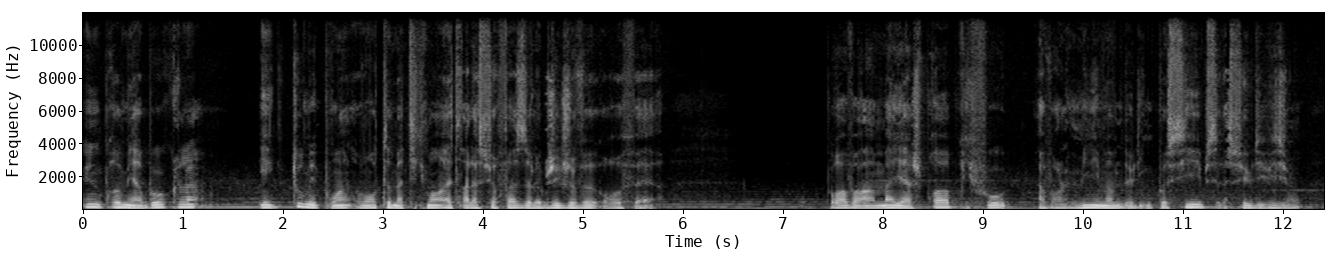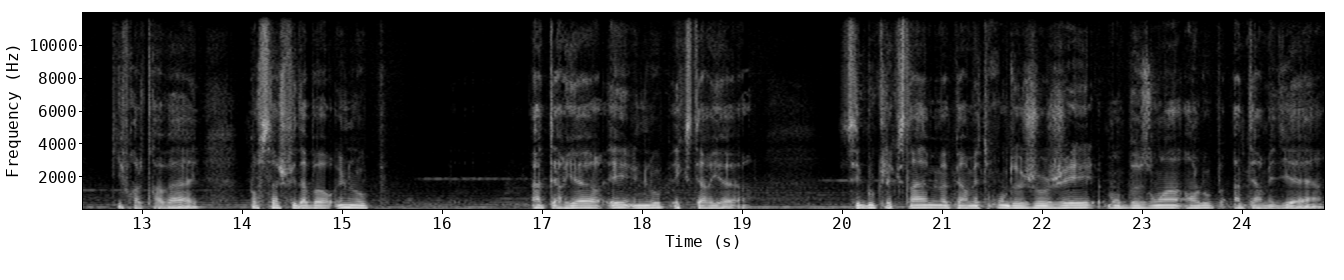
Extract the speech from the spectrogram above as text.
une première boucle et tous mes points vont automatiquement être à la surface de l'objet que je veux refaire. Pour avoir un maillage propre, il faut avoir le minimum de lignes possible, c'est la subdivision qui fera le travail. Pour ça, je fais d'abord une loupe intérieure et une loupe extérieure. Ces boucles extrêmes me permettront de jauger mon besoin en loupe intermédiaire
